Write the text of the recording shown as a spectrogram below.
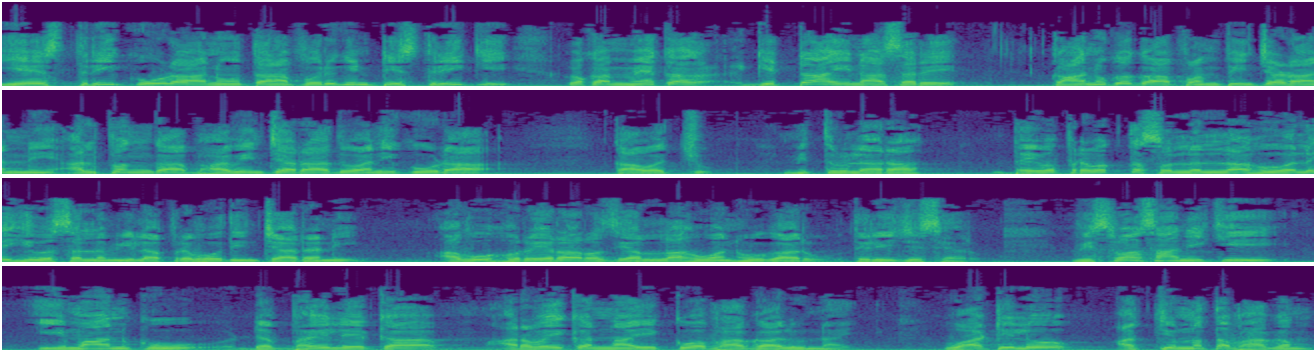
ఏ స్త్రీ కూడాను తన పొరుగింటి స్త్రీకి ఒక మేక గిట్ట అయినా సరే కానుకగా పంపించడాన్ని అల్పంగా భావించరాదు అని కూడా కావచ్చు. మిత్రులారా దైవ ప్రవక్త సొల్లల్లాహు అలైహి వసల్లం ఇలా ప్రబోధించారని అబు హురేరా రజి అల్లాహు అన్హు గారు తెలియజేశారు. విశ్వాసానికి ఈమాన్కు డెబ్బై లేక అరవై కన్నా ఎక్కువ భాగాలున్నాయి. వాటిలో అత్యున్నత భాగం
